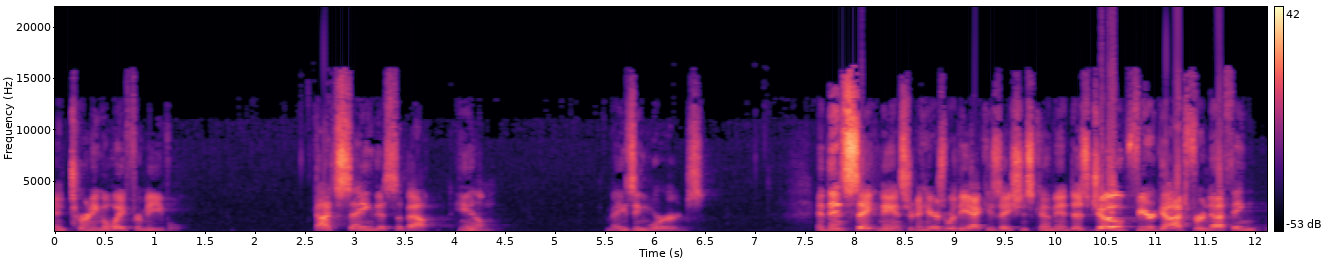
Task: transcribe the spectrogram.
and turning away from evil. God's saying this about him. Amazing words. And then Satan answered, and here's where the accusations come in Does Job fear God for nothing?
